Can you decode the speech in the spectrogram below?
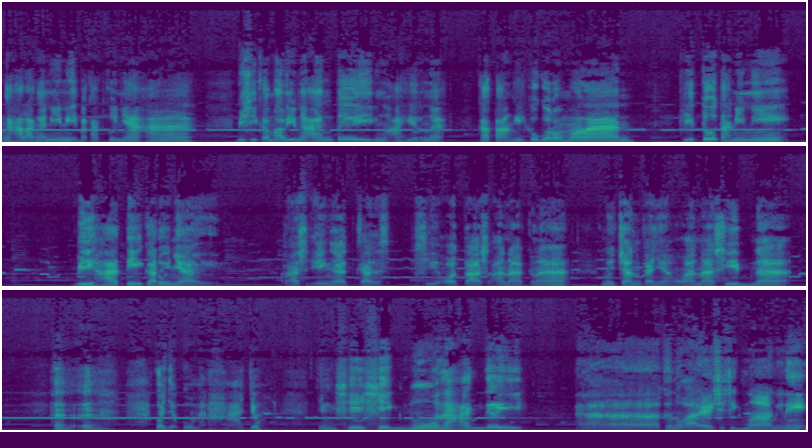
ngahalangan ini bakat kunya ah. bisi kemalinaan teing akhirnya kapangi ku goromolan. Gitu tan ini bihati karunyain ras ingat kas si otas anakna nucan kanyawa nasibna. Heeh kok kumaha mah acuh yang sisig Sigmura deui. Ah, kenal wae si Sigma ini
